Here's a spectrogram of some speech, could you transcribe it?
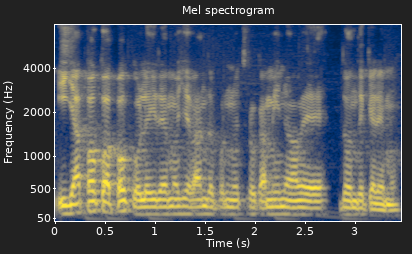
y ya poco a poco le iremos llevando por nuestro camino a ver dónde queremos.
